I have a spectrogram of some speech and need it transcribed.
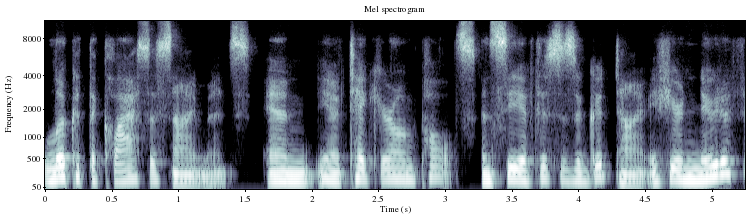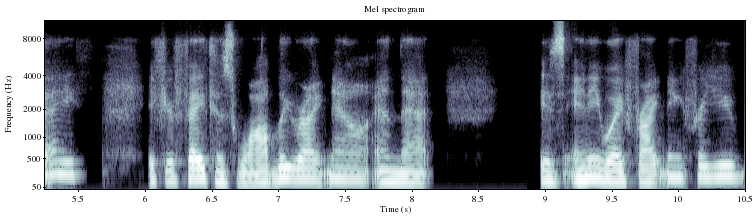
look at the class assignments, and, you know, take your own pulse and see if this is a good time. If you're new to faith, if your faith is wobbly right now and that is any way frightening for you,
